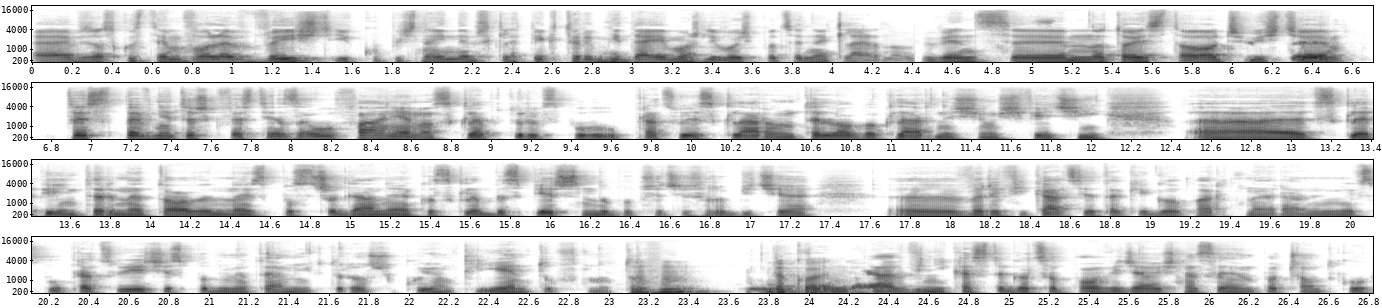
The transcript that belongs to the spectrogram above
w związku z tym wolę wyjść i kupić na innym sklepie, który mi daje możliwość płacenia Klarną. Więc no to jest to, oczywiście to jest pewnie też kwestia zaufania. No, sklep, który współpracuje z Klarą, te logo Klarny się świeci e, w sklepie internetowym, no jest postrzegany jako sklep bezpieczny, no bo przecież robicie e, weryfikację takiego partnera, nie współpracujecie z podmiotami, które oszukują klientów. No to mhm, dokładnie. Wynika, z tego, co powiedziałeś na samym początku,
